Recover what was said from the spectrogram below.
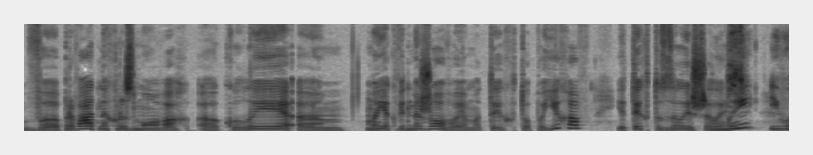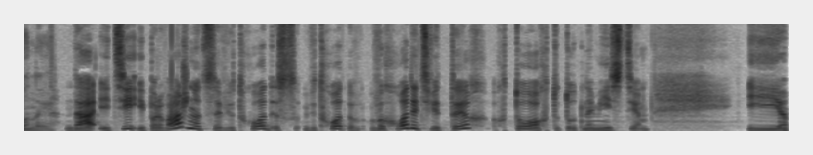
в приватних розмовах, е, коли ем, ми як відмежовуємо тих, хто поїхав, і тих, хто залишились. Ми і вони. Да, І ці, і переважно це відход, відход, виходить від тих, хто, хто тут на місці. І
